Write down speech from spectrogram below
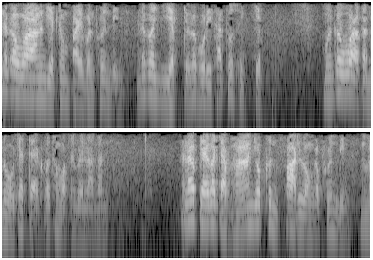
แล้วก็วางเหยียดลงไปบนพื้นดิน แล้วก็เหยียบจนพระโพธิทัตรู้สึกเจ็บเหมือนก็ว่ากระดูกจะแตกไปทั้งหมดในเวลานั้น แล้วแกก็จับหางยกขึ้นฟาดลงกับพื้นดินแหม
